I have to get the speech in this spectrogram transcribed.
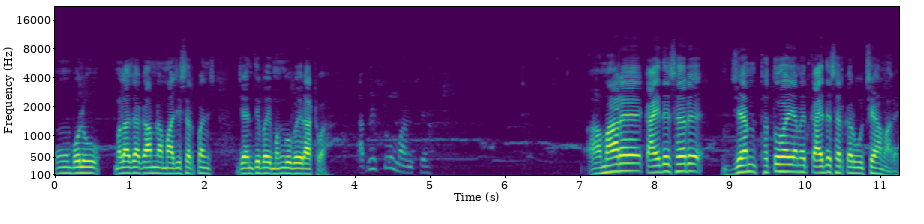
હું બોલું મલાજા ગામના માજી સરપંચ જયંતિભાઈ મંગુભાઈ રાઠવા. આપને શું માંગ છે? અમારે કાયદેસર જેમ થતું હોય એમ કાયદેસર કરવું છે અમારે.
